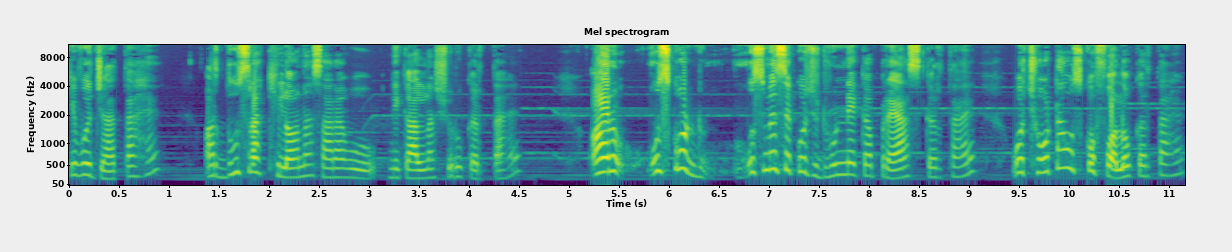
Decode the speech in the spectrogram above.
कि वो जाता है और दूसरा खिलौना सारा वो निकालना शुरू करता है और उसको उसमें से कुछ ढूँढने का प्रयास करता है वो छोटा उसको फॉलो करता है।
